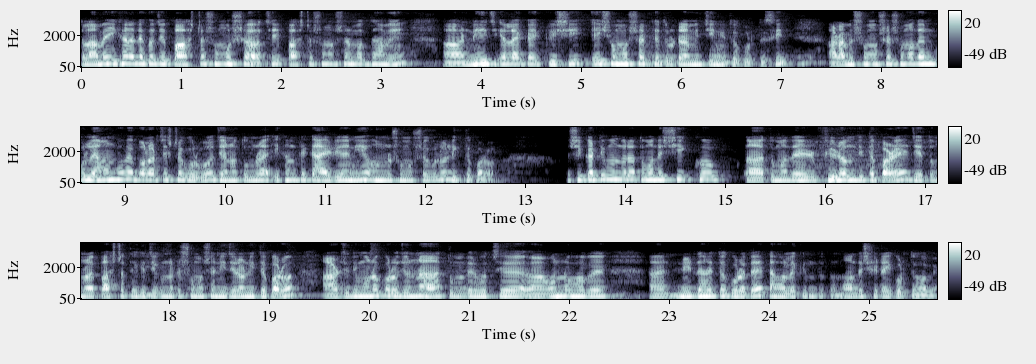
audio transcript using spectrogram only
তাহলে আমি এখানে দেখো যে পাঁচটা সমস্যা আছে। পাঁচটা সমস্যার মধ্যে আমি নিজ এলাকায় কৃষি, এই সমস্যার ক্ষেত্রটা আমি চিহ্নিত করতেছি। আর আমি সমস্যার সমাধানগুলো এমনভাবে বলার চেষ্টা করব যেন তোমরা এখান থেকে আইডিয়া নিয়ে অন্য সমস্যাগুলো লিখতে পারো। শিক্ষার্থী বন্ধুরা, তোমাদের শিক্ষক তোমাদের ফ্রিডম দিতে পারে যে তোমরা পাঁচটা থেকে যে কোনো একটা সমস্যা নিজেরাও নিতে পারো। আর যদি মনে করো যে না, তোমাদের হচ্ছে অন্যভাবে নির্ধারিত করে দেয়, তাহলে কিন্তু তোমাদের সেটাই করতে হবে।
